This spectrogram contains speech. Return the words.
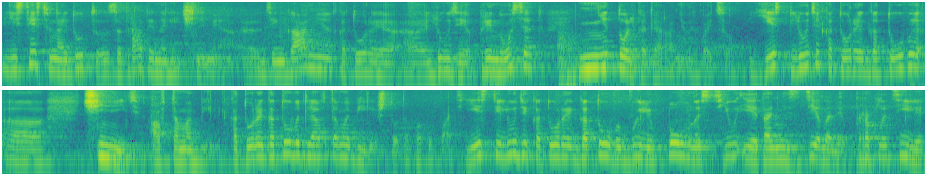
Естественно, идут затраты наличными, э, деньгами, которые э, люди приносят не только для раненых бойцов. Есть люди, которые готовы э, чинить автомобили, которые готовы для автомобилей что-то покупать. Есть и люди, которые готовы были полностью, и это они сделали, проплатили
